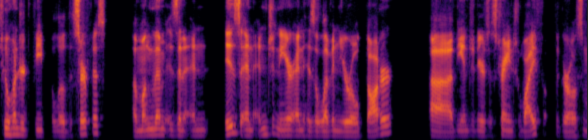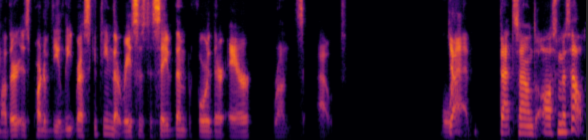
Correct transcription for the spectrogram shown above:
200 feet below the surface. Among them is an en- is an engineer and his 11 year old daughter. Uh, the engineer's estranged wife, the girl's mother, is part of the elite rescue team that races to save them before their air runs out. Yeah. That sounds awesome as hell.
